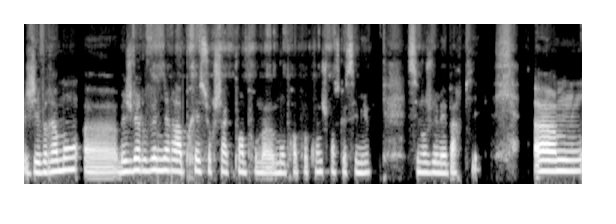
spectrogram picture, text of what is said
j'ai vraiment, euh, mais je vais revenir après sur chaque point pour mon propre compte. Je pense que c'est mieux. Sinon, je vais m'éparpiller. Euh,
